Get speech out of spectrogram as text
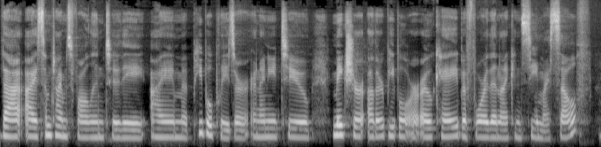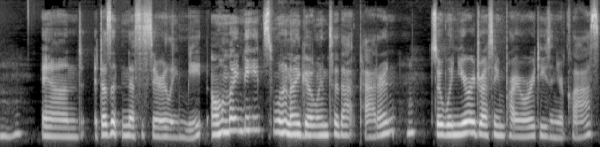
that I sometimes fall into the I am a people pleaser and I need to make sure other people are okay before then I can see myself. Mm-hmm. And it doesn't necessarily meet all my needs when I go mm-hmm. into that pattern. Mm-hmm. So when you're addressing priorities in your class,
